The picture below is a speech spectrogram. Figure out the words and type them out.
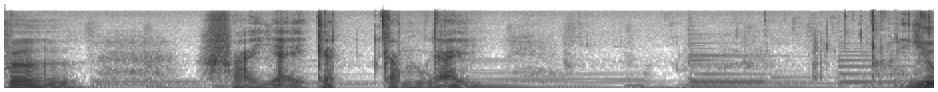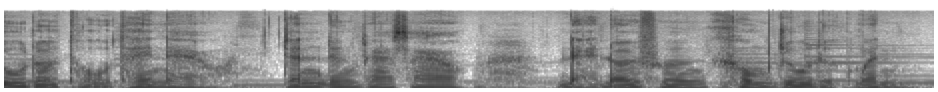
Vừa phải dạy cách cầm gậy. dù đối thủ thế nào, chân đứng ra sao để đối phương không du được mình,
